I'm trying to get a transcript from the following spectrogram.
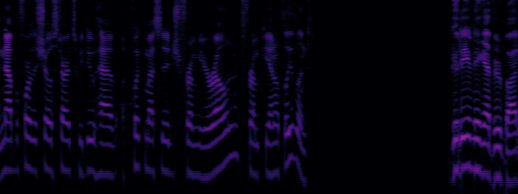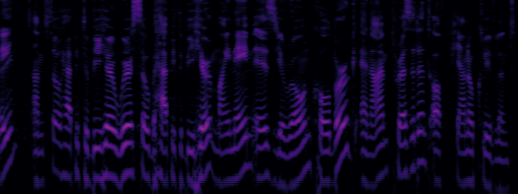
And now, before the show starts, we do have a quick message from Yaron from Piano Cleveland. Good evening, everybody. I'm so happy to be here. We're so happy to be here. My name is Yaron Kohlberg, and I'm president of Piano Cleveland.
